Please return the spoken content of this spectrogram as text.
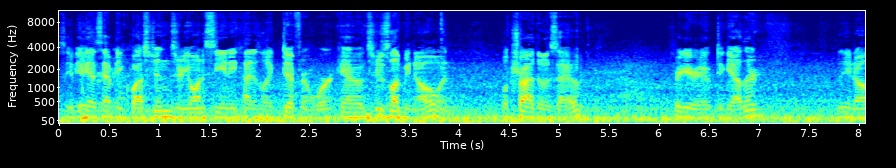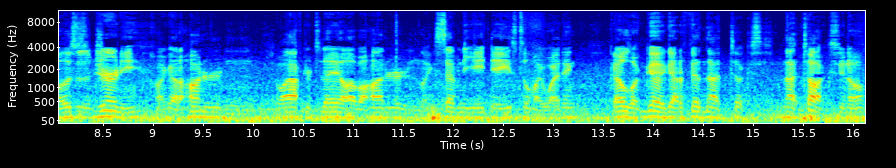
So if you guys have any questions or you want to see any kind of like different workouts, just let me know and we'll try those out. Figure it out together. You know, this is a journey. I got 100 and well after today I'll have 100 and like 78 days till my wedding. Gotta look good, gotta fit in that tux, in that tux, you know.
